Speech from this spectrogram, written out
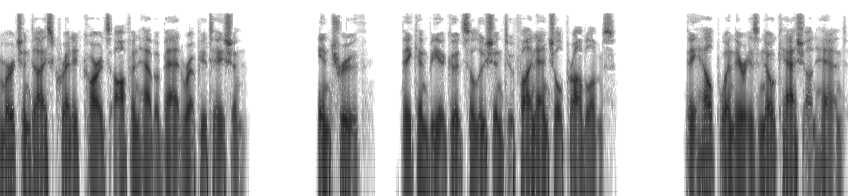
Merchandise credit cards often have a bad reputation. In truth, they can be a good solution to financial problems. They help when there is no cash on hand.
